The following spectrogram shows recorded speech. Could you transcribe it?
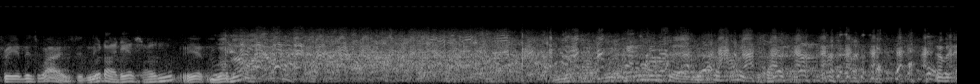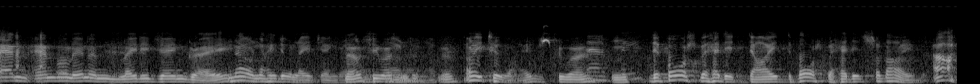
three of his wives, didn't he? Good idea, sir, isn't it? Yeah. Well, no, I... no, but Anne, Anne Boleyn and Lady Jane Grey. No, nothing to do with Lady Jane Grey. No, she wasn't. No, no, no. No? Only two wives. Two wives. Mm. Divorced, beheaded, died. Divorced, beheaded, survived. Ah,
